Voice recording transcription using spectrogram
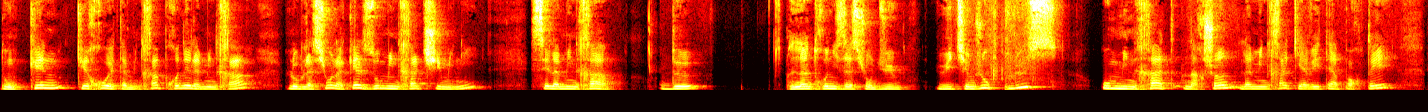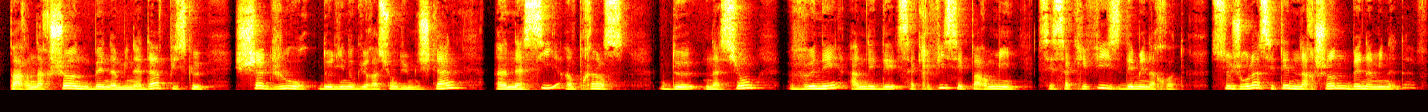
Donc, kechu et mincha. Prenez la mincha, l'oblation, laquelle zo mincha chemini. C'est la mincha de l'intronisation du huitième jour, plus ou minchat narshon, la mincha qui avait été apportée par Narshon ben Aminadav, puisque chaque jour de l'inauguration du Mishkan, un nassi, un prince de nation, venait amener des sacrifices, et parmi ces sacrifices, des menachot. Ce jour-là, c'était Narshon ben Aminadav.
